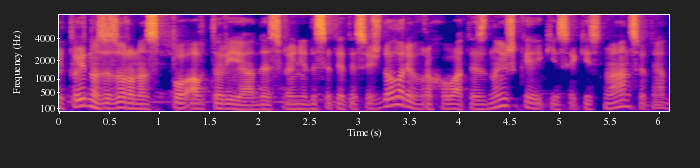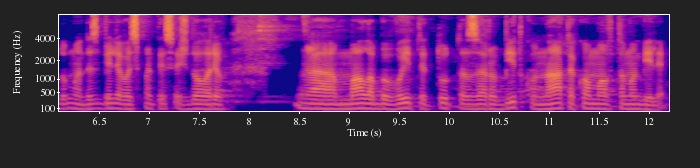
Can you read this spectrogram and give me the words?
Відповідно, зазор у нас по авторія десь в районі 10 тисяч доларів, врахувати знижки, якісь, якісь нюанси, то я думаю, десь біля 8 тисяч доларів е, мало би вийти тут заробітку на такому автомобілі.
